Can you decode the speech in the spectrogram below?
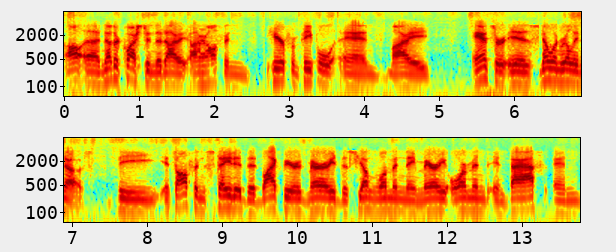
another question that I, I often hear from people, and my answer is no one really knows. The, it's often stated that Blackbeard married this young woman named Mary Ormond in Bath, and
